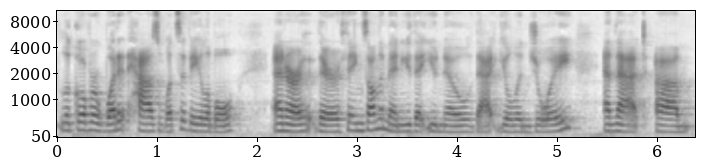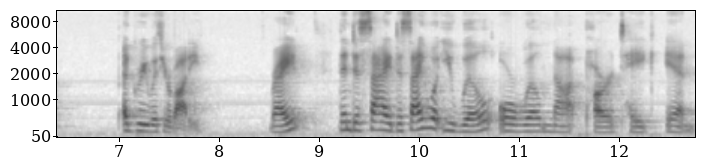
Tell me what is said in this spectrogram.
Look over what it has, what's available, and are there things on the menu that you know that you'll enjoy and that um, agree with your body, right? Then decide decide what you will or will not partake in.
